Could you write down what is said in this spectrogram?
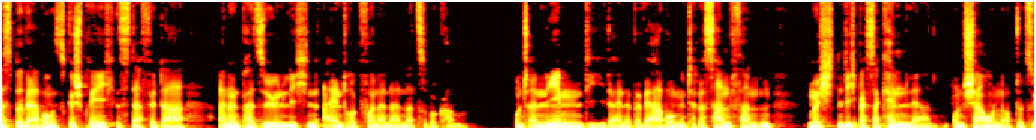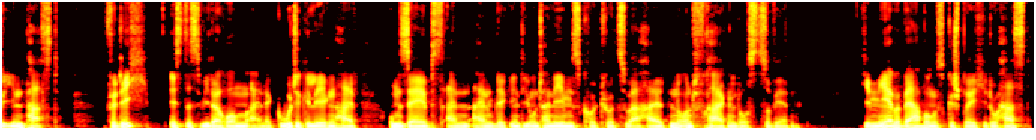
Das Bewerbungsgespräch ist dafür da, einen persönlichen Eindruck voneinander zu bekommen. Unternehmen, die deine Bewerbung interessant fanden, möchten dich besser kennenlernen und schauen, ob du zu ihnen passt. Für dich ist es wiederum eine gute Gelegenheit, um selbst einen Einblick in die Unternehmenskultur zu erhalten und fragenlos zu werden. Je mehr Bewerbungsgespräche du hast,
